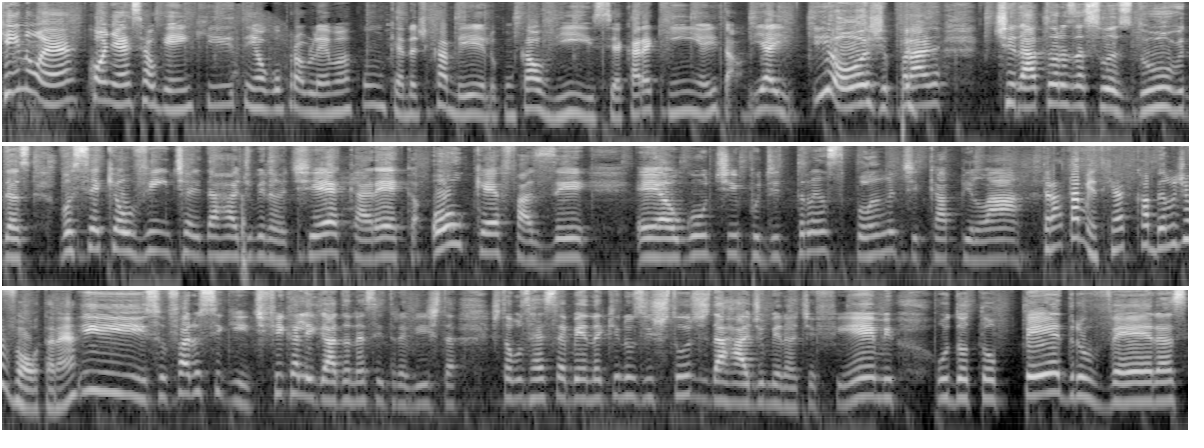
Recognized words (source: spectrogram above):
quem não é, conhece alguém que tem algum problema com queda de cabelo, com calvície, a carequinha e tal. E aí? E hoje, pra tirar todas as suas dúvidas, você que é ouvinte aí da Rádio Mirante, é careca ou quer fazer é, algum tipo de transplante capilar. Tratamento, que é cabelo de volta, né? Isso, faz o seguinte, fica ligado nessa entrevista. Estamos recebendo aqui nos estúdios da Rádio Mirante FM o doutor Pedro Veras.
